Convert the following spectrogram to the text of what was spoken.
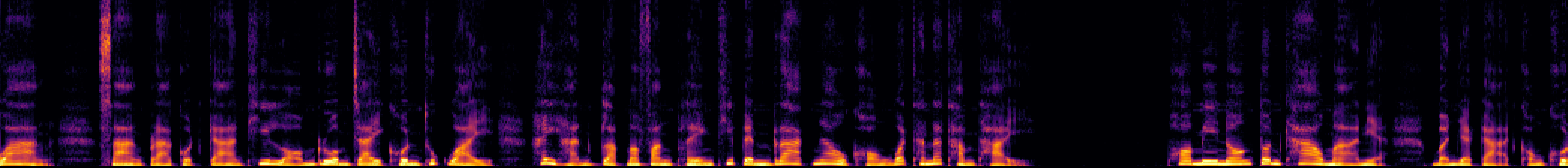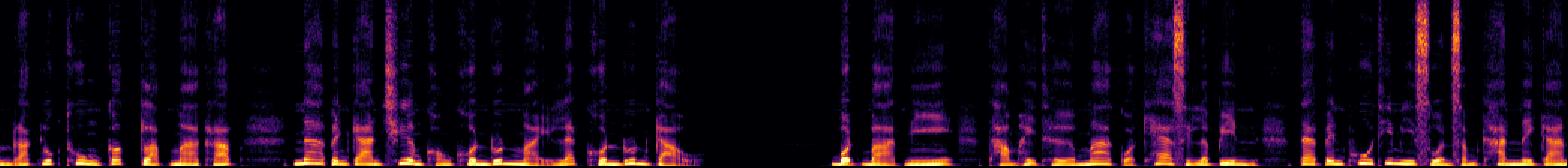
กว้าง สร้างปรากฏการณ์ที่หลอมรวมใจคนทุกวัย ให้หันกลับมาฟังเพลงที่เป็นรากเหง้าของวัฒนธรรมไทย พอมีน้องต้นข้าวมาเนี่ย บรรยากาศของคนรักลูกทุ่งก็กลับมาครับ น่าเป็นการเชื่อมของคนรุ่นใหม่และคนรุ่นเก่า บทบาทนี้ทำให้เธอมากกว่าแค่ศิลปิน แต่เป็นผู้ที่มีส่วนสำคัญในการ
